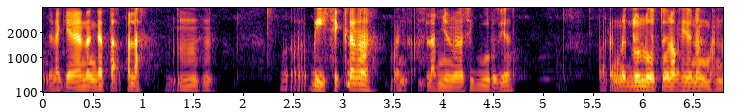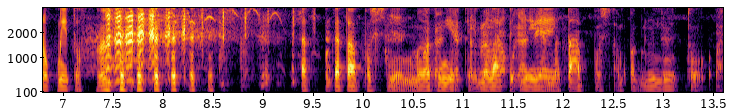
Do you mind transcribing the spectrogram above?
Nilagyan na ng gata pala. Mhm. Ah, basic lang ah. Man, alam nyo na siguro yun. Parang nagluluto lang kayo ng manok nito. At pagkatapos niyan, mga kangirit, ay malapit na yan matapos ang pagluluto.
